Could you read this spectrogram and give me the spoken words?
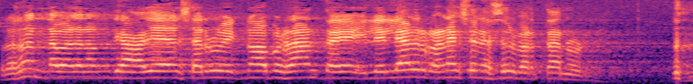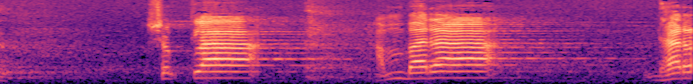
ಪ್ರಸನ್ನವದನಂ ಧ್ಯಾಯ ಸರ್ವ ವಿಘ್ನೋಪಶಾಂತ ಇಲ್ಲೆಲ್ಲಾದರೂ ಗಣೇಶನ ಹೆಸರು ಬರ್ತಾ ನೋಡ್ರಿ. ಶುಕ್ಲ, ಅಂಬರ, ಧರ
